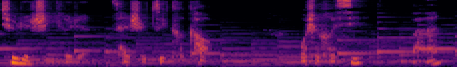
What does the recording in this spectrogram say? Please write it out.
去认识一个人，才是最可靠。我是何西，晚安。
